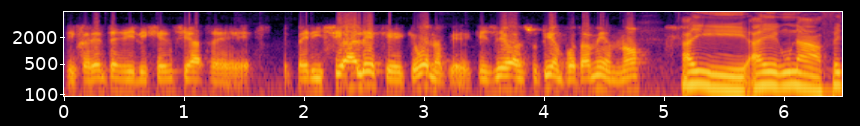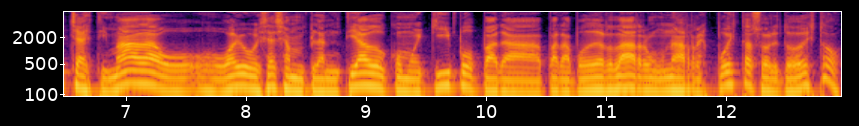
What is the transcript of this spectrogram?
diferentes diligencias eh, periciales que, que bueno que, que, llevan su tiempo también no hay hay alguna fecha estimada o, o, algo que se hayan planteado como equipo para para poder dar una respuesta sobre todo esto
